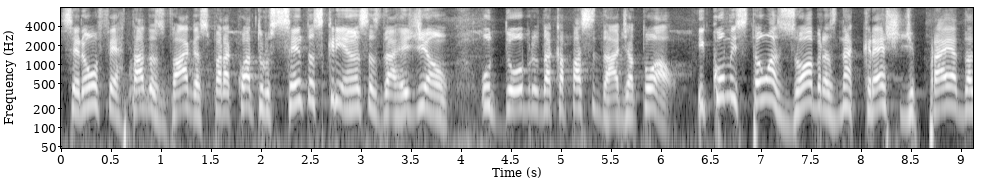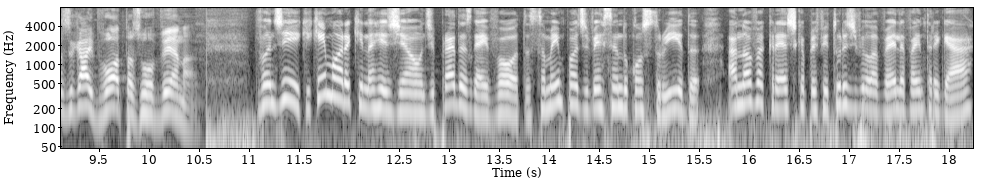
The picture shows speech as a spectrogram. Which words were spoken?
serão ofertadas vagas para 400 crianças da região, o dobro da capacidade atual. E como estão as obras na creche de Praia das Gaivotas, Rovena? Vandique, quem mora aqui na região de Praia das Gaivotas também pode ver sendo construída a nova creche que a Prefeitura de Vila Velha vai entregar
